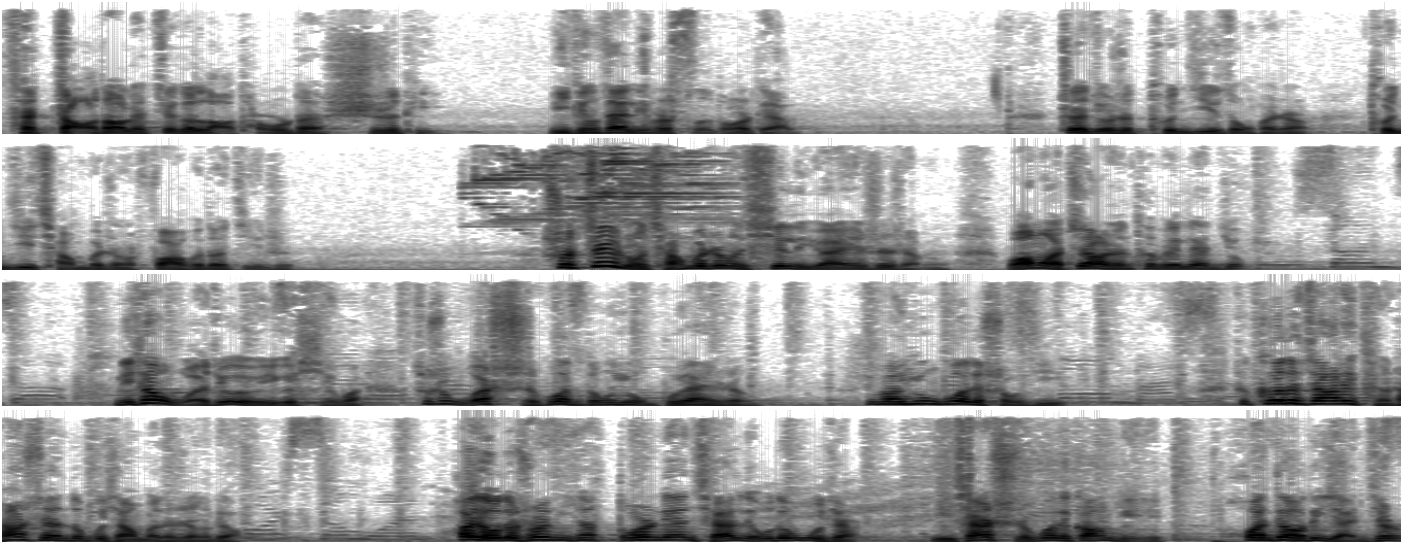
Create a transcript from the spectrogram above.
才找到了这个老头的尸体，已经在里边死多少天了。这就是囤积综合症、囤积强迫症发挥到极致。说这种强迫症的心理原因是什么呢？往往这样人特别恋旧。你像我就有一个习惯，就是我使过的东西我不愿意扔，一般用过的手机，就搁在家里挺长时间都不想把它扔掉。还有的时候，你像多少年前留的物件，以前使过的钢笔、换掉的眼镜、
